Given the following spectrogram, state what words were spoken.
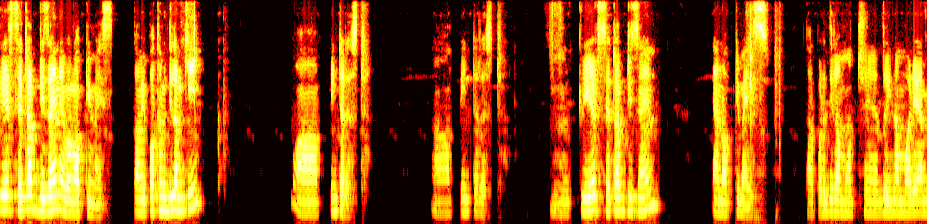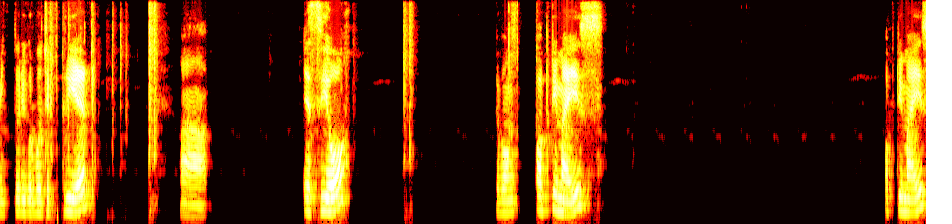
create set up design এবং অপটিমাইজ তো আমি প্রথমে দিলাম কি? Pinterest Pinterest create set up design and optimize তারপরে দিলাম হচ্ছে দুই নম্বরে আমি তৈরি করব হচ্ছে ক্রিয়েট এসিও এবং optimize optimize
